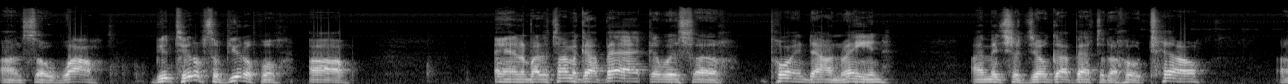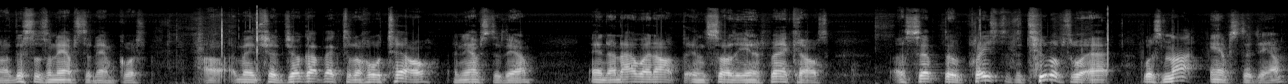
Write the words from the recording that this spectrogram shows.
And so, wow, be- tulips are beautiful. and by the time I got back, it was pouring down rain. I made sure Joe got back to the hotel Uh, this was in Amsterdam, of course. Uh, I mean, so Joe got back to the hotel in Amsterdam, and then I went out and saw the Anne Frank house. Except the place that the tulips were at was not Amsterdam.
